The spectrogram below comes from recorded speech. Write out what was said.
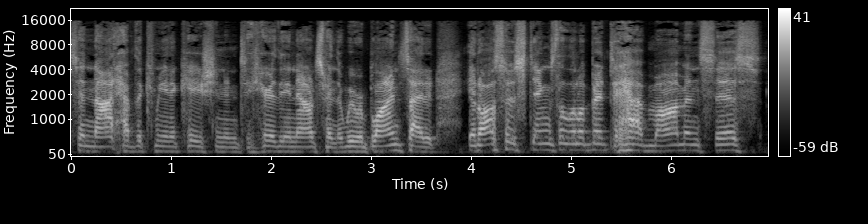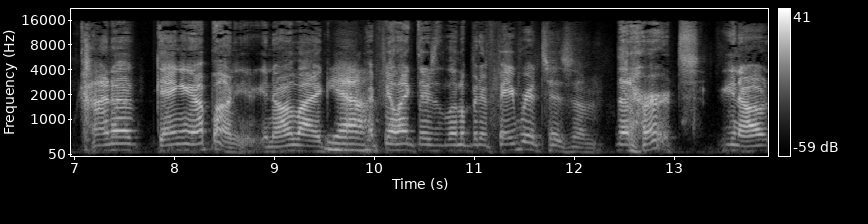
to not have the communication and to hear the announcement that we were blindsided, it also stings a little bit to have mom and sis kind of ganging up on you. You know, like yeah, I feel like there's a little bit of favoritism that hurts you know,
